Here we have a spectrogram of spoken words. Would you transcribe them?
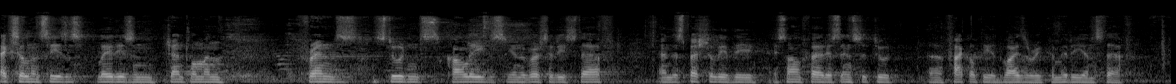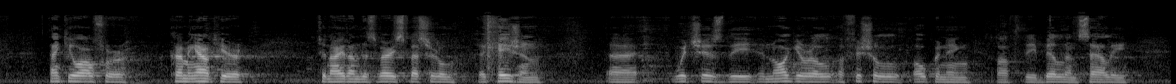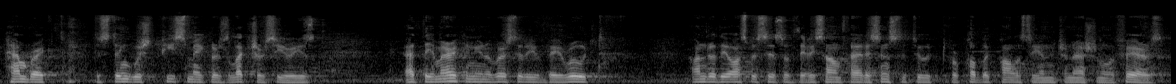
Excellencies, ladies and gentlemen, friends, students, colleagues, university staff, and especially the Issam Fares Institute uh, Faculty Advisory Committee and staff. Thank you all for coming out here tonight on this very special occasion, uh, which is the inaugural official opening of the Bill and Sally Hambrecht Distinguished Peacemakers Lecture Series at the American University of Beirut under the auspices of the Issam Fares Institute for Public Policy and International Affairs.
